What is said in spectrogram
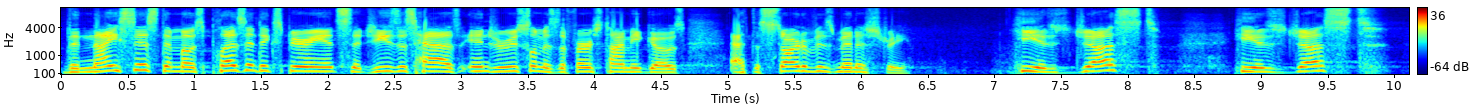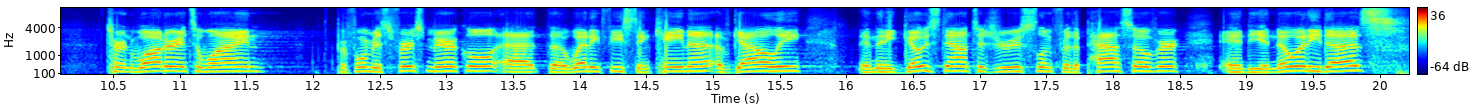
The nicest and most pleasant experience that Jesus has in Jerusalem is the first time he goes at the start of his ministry. He is just, he is just turned water into wine, performed his first miracle at the wedding feast in Cana of Galilee, and then he goes down to Jerusalem for the Passover. And do you know what he does?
